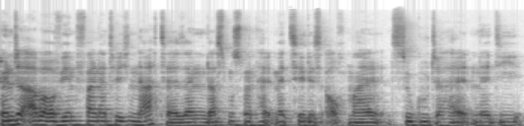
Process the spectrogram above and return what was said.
Könnte aber auf jeden Fall natürlich ein Nachteil sein. Und das muss man halt Mercedes auch mal zugute halten. Ne? Die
